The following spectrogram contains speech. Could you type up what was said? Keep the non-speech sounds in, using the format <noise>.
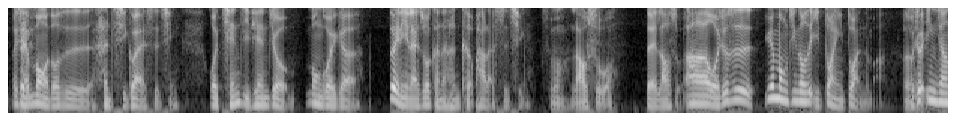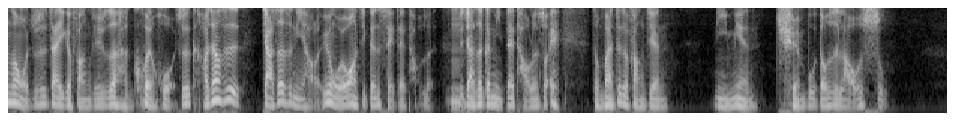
而且梦的都是很奇怪的事情。我前几天就梦过一个对你来说可能很可怕的事情。什么老鼠哦？对老鼠啊、呃我就是因为梦境都是一段一段的嘛，嗯我就印象中我就是在一个房间，就是很困惑，就是好像是假设是你好了，因为我会忘记跟谁在讨论。嗯就假设跟你在讨论说，哎、怎么办？这个房间里面全部都是老鼠，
